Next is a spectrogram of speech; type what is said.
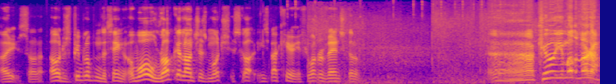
I saw that. Oh, there's people up in the thing. Oh, whoa, rocket launchers much. Scott, he's back here. If you want revenge, kill him. I'll kill you, motherfucker!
